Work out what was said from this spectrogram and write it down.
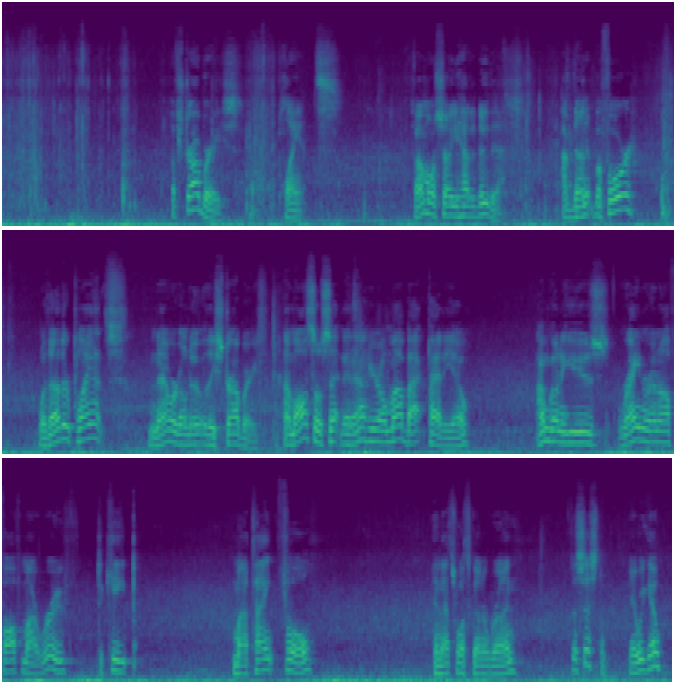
of strawberries plants. So I'm going to show you how to do this. I've done it before with other plants now we're going to do it with these strawberries. I'm also setting it out here on my back patio. I'm going to use rain runoff off my roof to keep my tank full. And that's what's going to run the system. Here we go.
